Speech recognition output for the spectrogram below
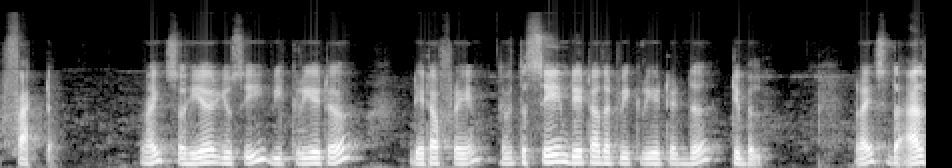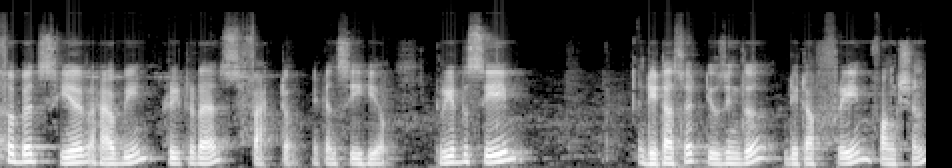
factor, right? So here you see we create a data frame with the same data that we created the tibble right? So the alphabets here have been treated as factor. You can see here. Create the same data set using the data frame function.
